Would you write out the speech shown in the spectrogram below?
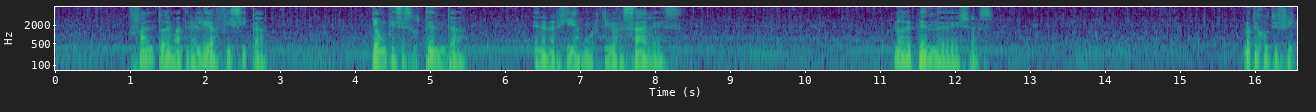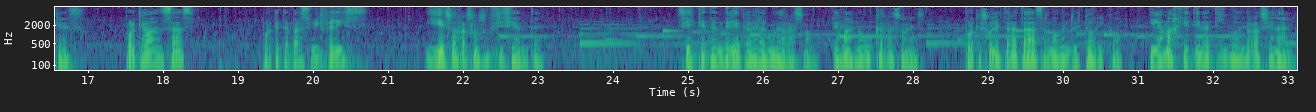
falto de materialidad física, y aunque se sustenta en energías multiversales, no depende de ellas. No te justifiques, porque avanzás, porque te percibís feliz, y eso es razón suficiente. Si es que tendría que haber alguna razón. Es más, no busques razones, porque suelen estar atadas al momento histórico y la magia tiene atisbos de irracional.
